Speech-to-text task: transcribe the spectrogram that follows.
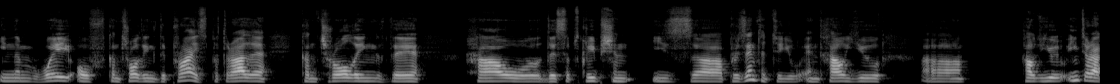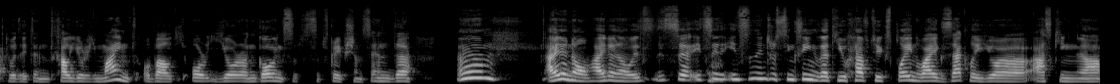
in a way of controlling the price, but rather controlling the how the subscription is uh, presented to you and how you uh, how do you interact with it and how you remind about or your ongoing subscriptions and uh, um I don't know. I don't know. It's it's a, it's a, it's an interesting thing that you have to explain why exactly you're asking uh,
